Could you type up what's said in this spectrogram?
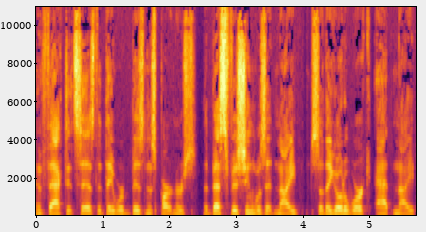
In fact, it says that they were business partners. The best fishing was at night, so they go to work at night.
